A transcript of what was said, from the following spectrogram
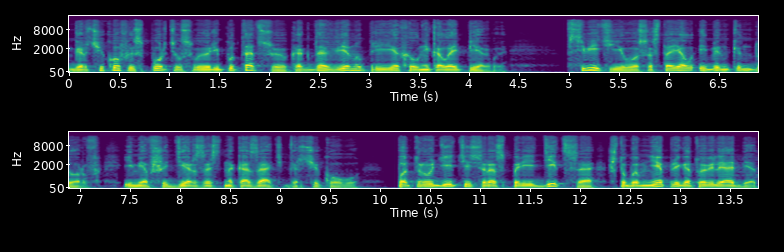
Горчаков испортил свою репутацию, когда в Вену приехал Николай I – в свите его состоял и Бенкендорф, имевший дерзость наказать Горчакову. «Потрудитесь распорядиться, чтобы мне приготовили обед».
